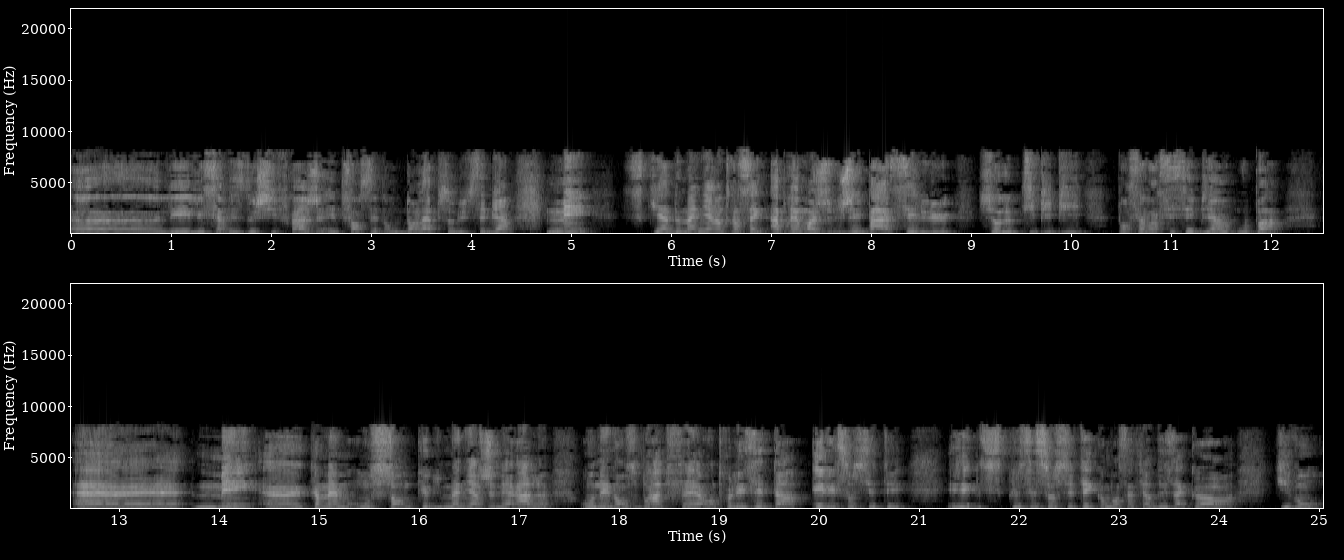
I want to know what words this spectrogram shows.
euh, les, les services de chiffrage et de forcer. Donc, dans l'absolu, c'est bien, mais ce qu'il y a de manière intrinsèque. Après, moi, je j'ai pas assez lu sur le petit pipi pour savoir si c'est bien ou pas. Euh, mais euh, quand même, on sent que d'une manière générale, on est dans ce bras de fer entre les États et les sociétés, et que ces sociétés commencent à faire des accords qui vont,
